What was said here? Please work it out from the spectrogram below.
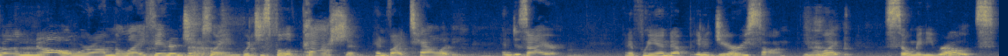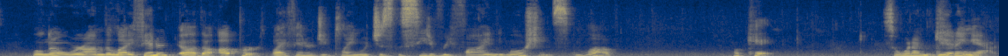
well, no, we're on the life energy plane, which is full of passion and vitality and desire. And if we end up in a Jerry song, you know, like So Many Roads, well, no, we're on the life energy, uh, the upper life energy plane, which is the seat of refined emotions and love. Okay. So what I'm getting at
